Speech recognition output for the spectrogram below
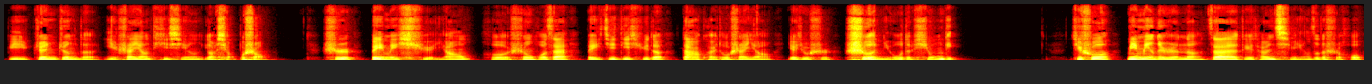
比真正的野山羊体型要小不少，是北美雪羊。和生活在北极地区的大块头山羊，也就是射牛的兄弟。据说命名的人呢，在给他们起名字的时候，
